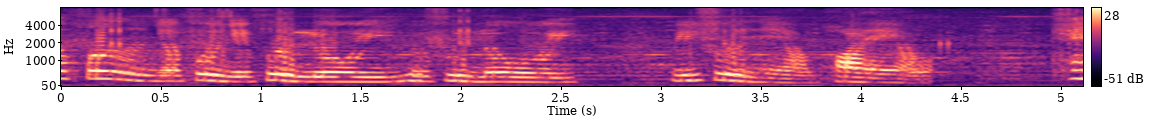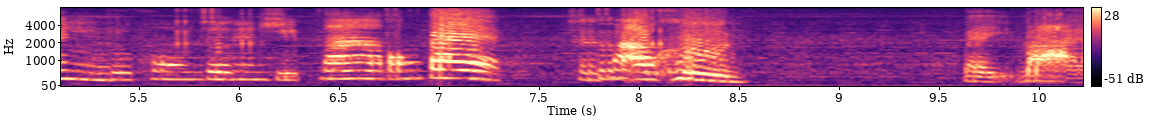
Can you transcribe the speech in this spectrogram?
อย่าฝืนอย่าฝืนอย่าฝืนเลยอย่าฝืนเลยไม่ฝืนแล้วพอแล้ว แค่นี้ทุกคนเจอกันคลิปหน้าต้องแตก ฉันจะมาเอาคืนบายบาย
